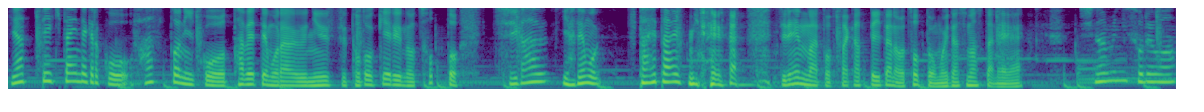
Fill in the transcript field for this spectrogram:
やっていきたいんだけどこうファストにこう食べてもらうニュース届けるのちょっと違う？いやでも伝えたい？みたいなジレンマと戦っていたのをちょっと思い出しましたね。ちなみにそれは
